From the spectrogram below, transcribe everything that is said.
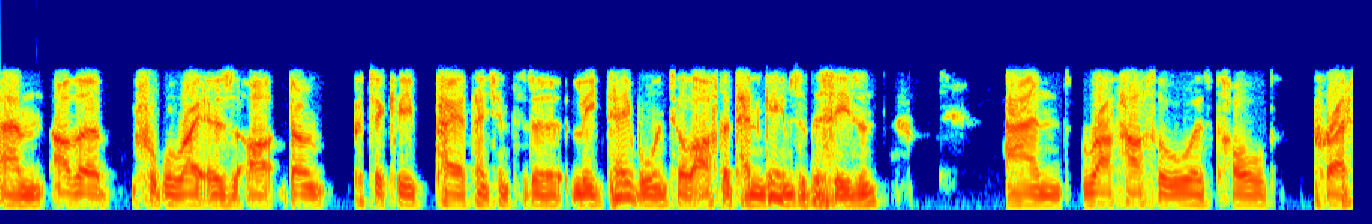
Um, other football writers are, don't particularly pay attention to the league table until after 10 games of the season. And Ralph Hassel has told press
